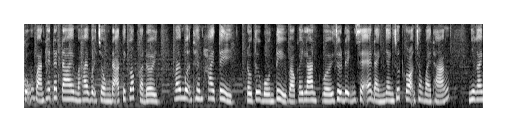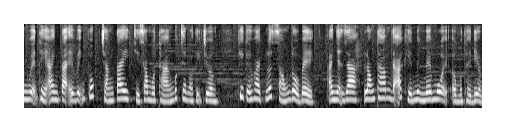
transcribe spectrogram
Cũng bán hết đất đai mà hai vợ chồng đã tích góp cả đời, vay mượn thêm 2 tỷ, đầu tư 4 tỷ vào cây lan với dự định sẽ đánh nhanh rút gọn trong vài tháng. Nhưng anh Nguyễn Thế Anh tại Vĩnh Phúc trắng tay chỉ sau một tháng bước chân vào thị trường. Khi kế hoạch lướt sóng đổ bể, Anh nhận ra lòng tham đã khiến mình mê muội ở một thời điểm.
